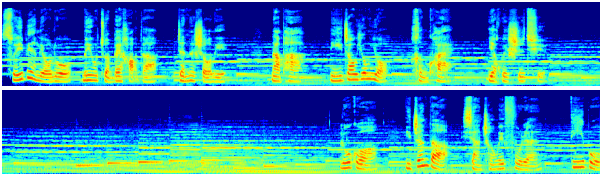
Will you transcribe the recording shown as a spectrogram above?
随便流入没有准备好的人的手里，哪怕你一朝拥有，很快也会失去。如果你真的想成为富人，第一步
